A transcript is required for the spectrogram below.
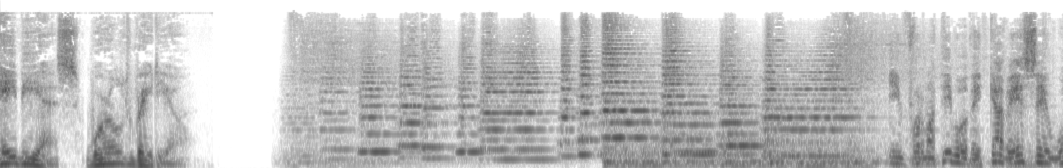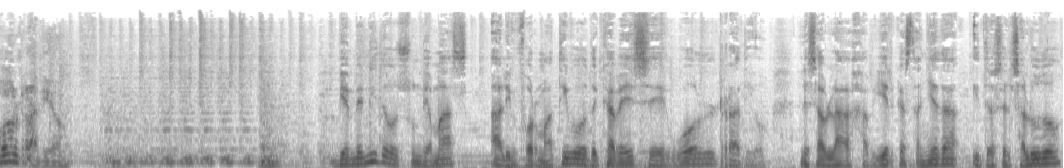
KBS World Radio. Informativo de KBS World Radio. Bienvenidos un día más al informativo de KBS World Radio. Les habla Javier Castañeda y tras el saludo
